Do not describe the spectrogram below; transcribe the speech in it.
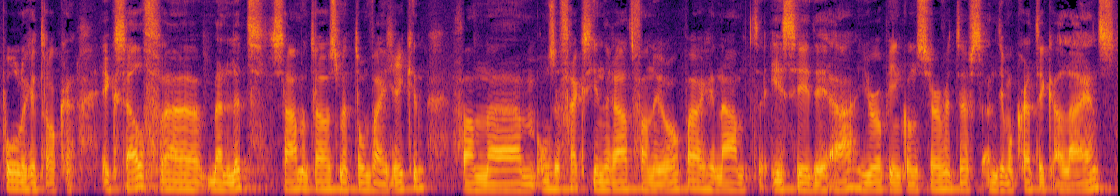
Polen getrokken. Ik zelf uh, ben lid, samen trouwens met Tom van Grieken, van onze fractie in de Raad van Europa, genaamd ECDA, European Conservatives and Democratic Alliance.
